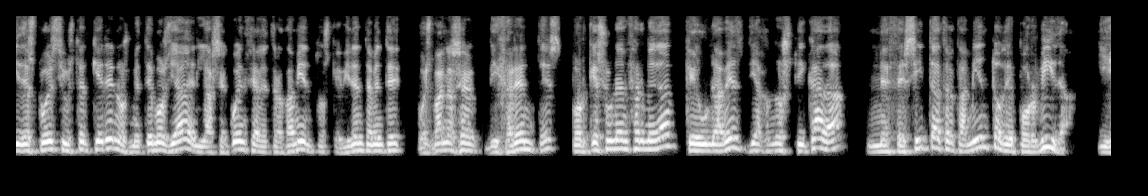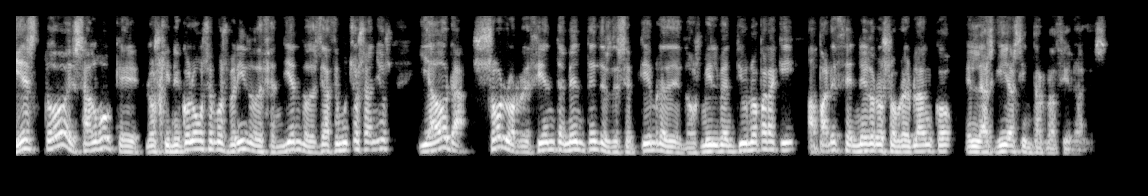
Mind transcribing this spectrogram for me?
y después, si usted quiere, nos metemos ya en la secuencia de tratamientos, que evidentemente pues van a ser diferentes, porque es una enfermedad que una vez diagnosticada necesita tratamiento de por vida. Y esto es algo que los ginecólogos hemos venido defendiendo desde hace muchos años y ahora, solo recientemente, desde septiembre de 2021 para aquí, aparece negro sobre blanco en las guías internacionales.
